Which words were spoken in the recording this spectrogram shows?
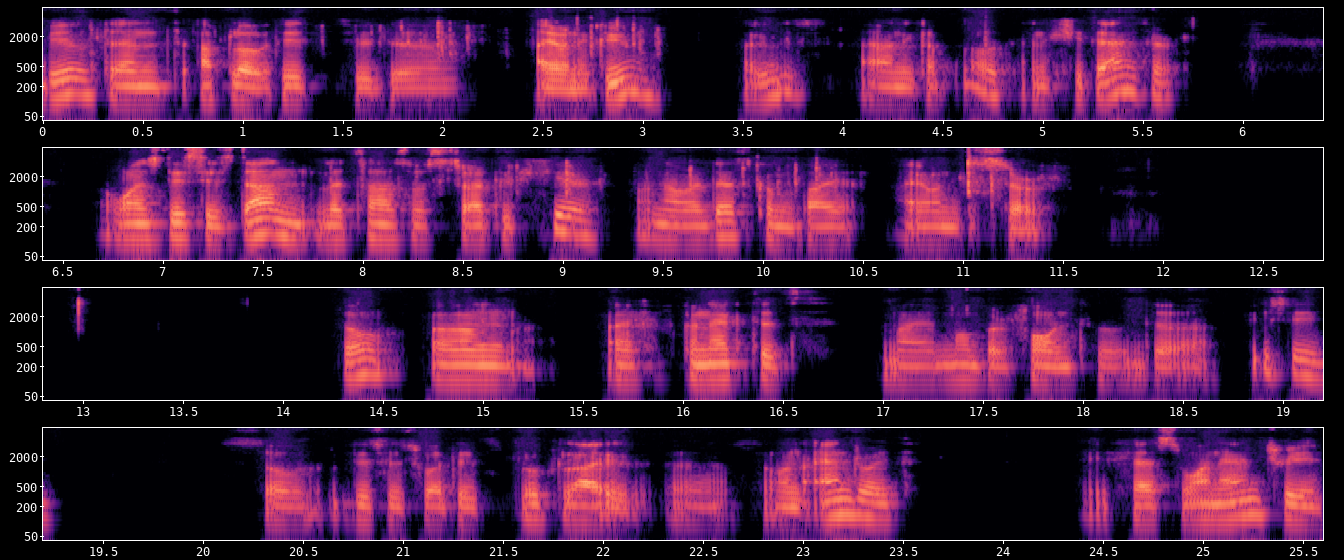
build and upload it to the Ionic view like this Ionic upload and hit enter. Once this is done let's also start it here on our desktop by Ionic serve so um, I have connected my mobile phone to the PC so this is what it looks like uh, on Android. It has one entry.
